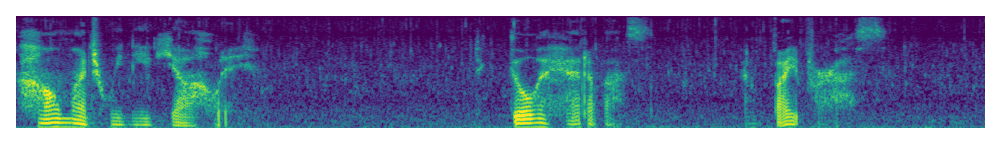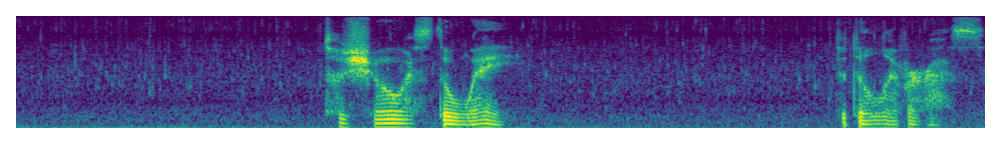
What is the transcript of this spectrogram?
how much we need Yahweh to go ahead of us and fight for us, to show us the way to deliver us.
